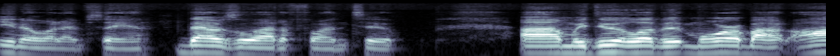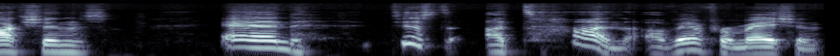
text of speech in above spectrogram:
you know what I'm saying. That was a lot of fun too. Um, we do a little bit more about auctions and just a ton of information.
